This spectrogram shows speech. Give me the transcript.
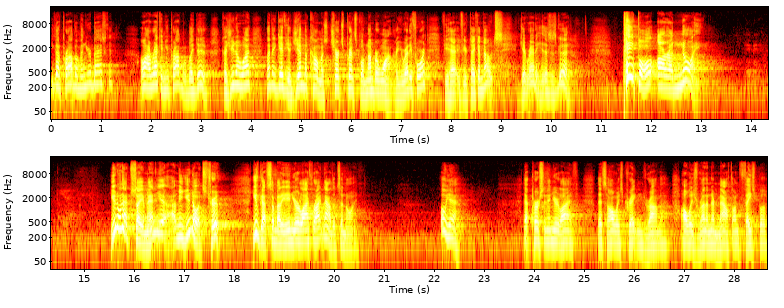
You got a problem in your basket? Oh, I reckon you probably do. Because you know what? Let me give you Jim McComas church principle number one. Are you ready for it? If, you have, if you're taking notes, get ready. This is good. People are annoying. You don't have to say amen. Yeah, I mean, you know it's true. You've got somebody in your life right now that's annoying. Oh, yeah that person in your life that's always creating drama, always running their mouth on Facebook,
